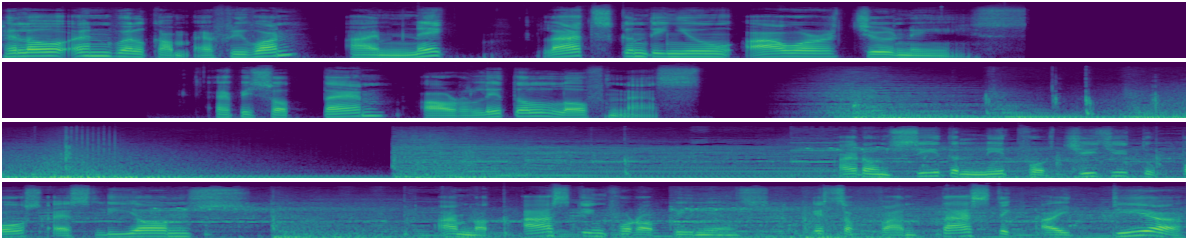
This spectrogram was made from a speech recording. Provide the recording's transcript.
Hello and welcome everyone. I'm Nick. Let's continue our journeys. Episode 10 Our Little Love Nest. I don't see the need for Gigi to pose as Leon's. I'm not asking for opinions. It's a fantastic idea.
